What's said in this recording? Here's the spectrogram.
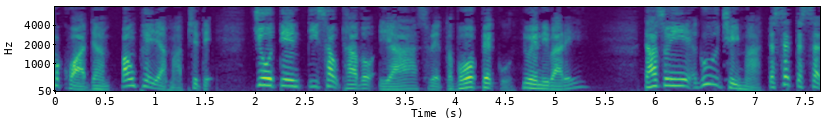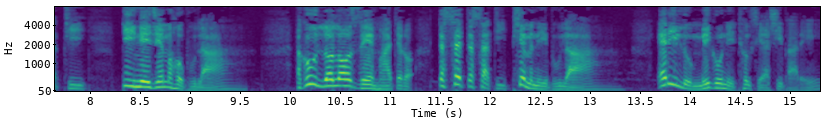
မခွာတမ်းပေါင်းဖက်ရမှာဖြစ်တဲ့ကြိုတင်တိဆောက်ထားသောအရာဆိုတဲ့သဘောဘက်ကိုနှွှဲနေပါတယ်ဒါဆိုရင်အခုအချိန်မှာတစ်ဆက်တစ်ဆက်တီတည်နေခြင်းမဟုတ်ဘူးလားအခုလောလောဆယ်မှာကျတော့တစ်ဆက်တစ်ဆက်တီဖြစ်မနေဘူးလား အဲ့ဒီလိုမိကုန်းနေထုတ်เสียရှိပါတယ်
